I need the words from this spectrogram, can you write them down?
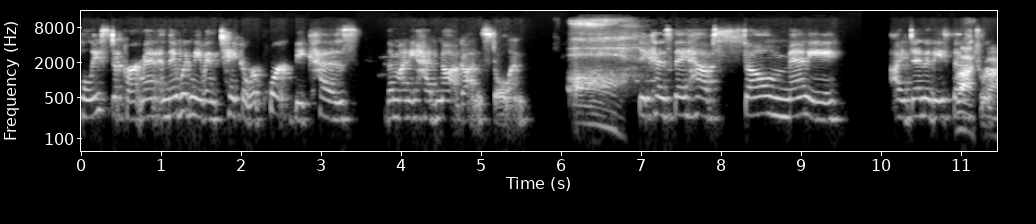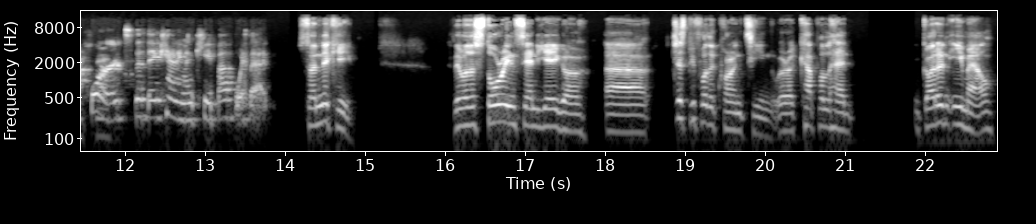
police department and they wouldn't even take a report because the money had not gotten stolen Oh, because they have so many identity theft Right, right, right. reports that they can't even keep up with it. so Nikki, there was a story in San Diego uh, just before the quarantine where a couple had got an email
